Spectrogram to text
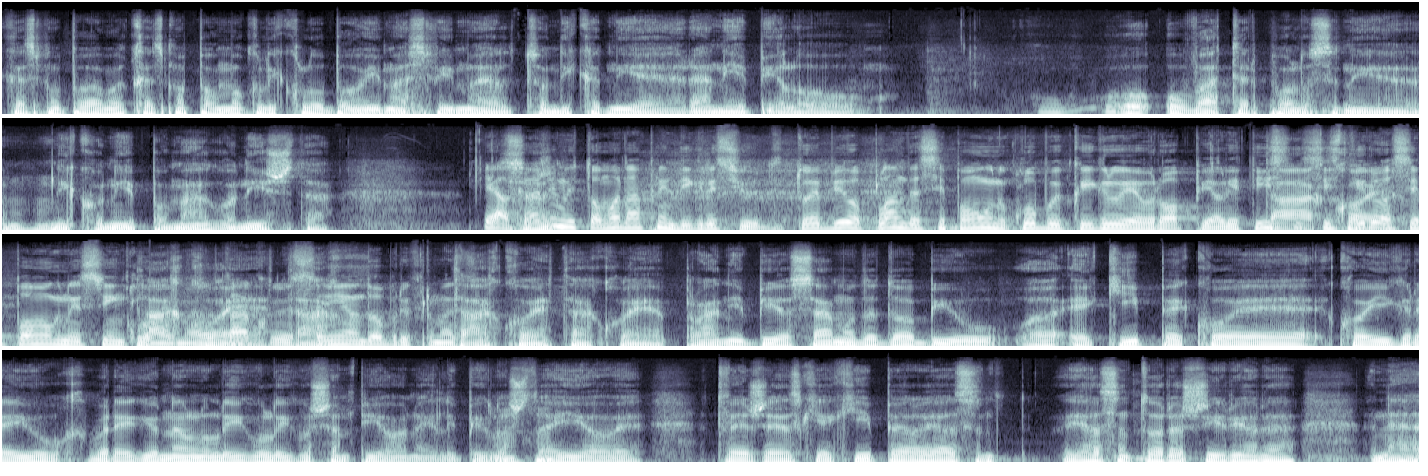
kad smo pomo- kad smo pomogli klubovima svima jer to nikad nije ranije bilo u u, u waterpolu se nije, niko nije pomagao ništa. Ja, Sad- kaži mi to, moram napraviti digresiju. To je bio plan da se pomognu klubu koji igraju u Evropi, ali ti si Tako insistirao je. da se pomogne svim klubima, tako, tako, da sam imam dobru informaciju. Tako je, tako je. Plan je bio samo da dobiju uh, ekipe koje, koje igraju regionalnu ligu, ligu šampiona ili bilo šta i ove dve ženske ekipe, ali ja sam ja sam to raširio na, na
